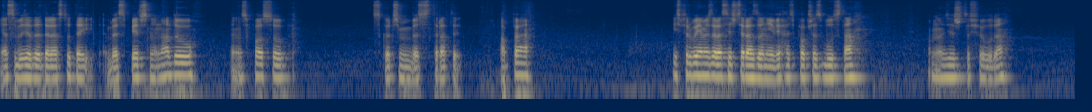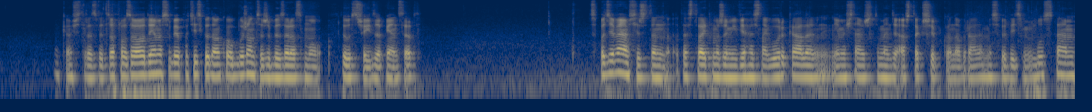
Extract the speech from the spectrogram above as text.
Ja sobie zjadę teraz tutaj bezpiecznie na dół. W ten sposób. Skoczymy bez straty AP. I spróbujemy zaraz jeszcze raz do niej wjechać poprzez boosta. Mam nadzieję, że to się uda. Jak on się teraz wycofał, załadujemy sobie pocisku tam burzące, żeby zaraz mu w tył strzelić za 500. Spodziewałem się, że ten test light może mi wjechać na górkę, ale nie myślałem, że to będzie aż tak szybko. Dobra, ale my sobie wjedziemy boostem.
